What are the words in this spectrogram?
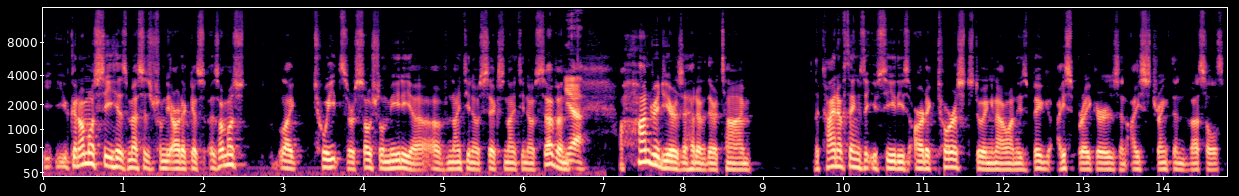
You can almost see his message from the Arctic as, as almost like tweets or social media of 1906 1907 yeah a hundred years ahead of their time the kind of things that you see these arctic tourists doing now on these big icebreakers and ice strengthened vessels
